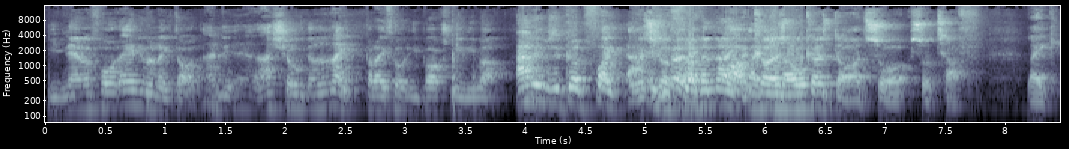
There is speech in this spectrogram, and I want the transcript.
he never fought anyone like Dodd. And that showed on the night, but I thought he boxed really well. And it was a good fight. It was It good for fight. the night, like, because oh, you know. because Dodd's so so tough. Like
